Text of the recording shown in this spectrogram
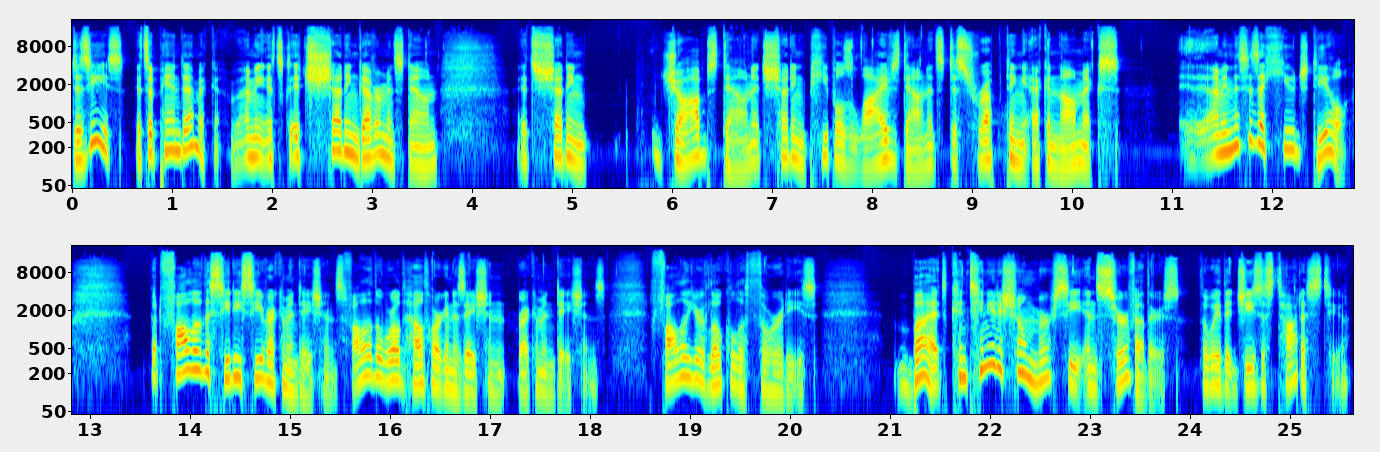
disease. It's a pandemic. I mean, it's it's shutting governments down. It's shutting jobs down, it's shutting people's lives down, it's disrupting economics. I mean, this is a huge deal. But follow the CDC recommendations, follow the World Health Organization recommendations, follow your local authorities, but continue to show mercy and serve others the way that Jesus taught us to.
